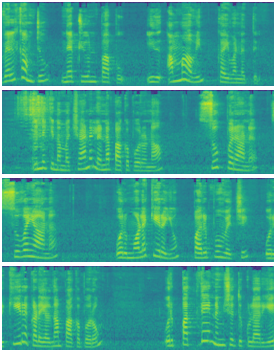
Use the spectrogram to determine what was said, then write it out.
வெல்கம் டு நெப்டியூன் பாப்பு இது அம்மாவின் கைவண்ணத்தில். இன்னைக்கு நம்ம சேனல் என்ன பார்க்க போகிறோன்னா சூப்பரான சுவையான ஒரு முளைக்கீரையும் பருப்பும் வச்சு ஒரு கீரை கடையில் தான் பார்க்க போகிறோம் ஒரு பத்தே நிமிஷத்துக்குள்ளாரியே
